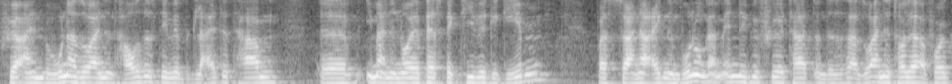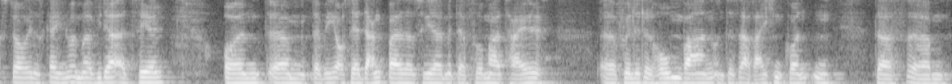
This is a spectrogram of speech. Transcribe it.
für einen Bewohner so eines Hauses, den wir begleitet haben, äh, ihm eine neue Perspektive gegeben, was zu einer eigenen Wohnung am Ende geführt hat. Und das ist also eine tolle Erfolgsstory, das kann ich nur immer wieder erzählen. Und ähm, da bin ich auch sehr dankbar, dass wir mit der Firma Teil äh, für Little Home waren und das erreichen konnten, dass ähm,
